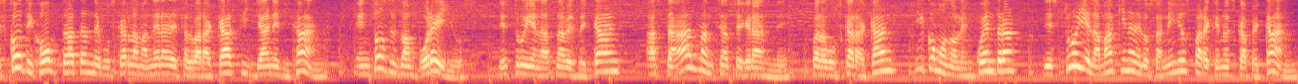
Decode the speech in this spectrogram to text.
Scott y Hope tratan de buscar la manera de salvar a Cassie, Janet y Hank, entonces van por ellos, destruyen las naves de Kang, hasta Ant-Man se hace grande, para buscar a Kang, y como no lo encuentra, destruye la máquina de los anillos para que no escape Kang.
